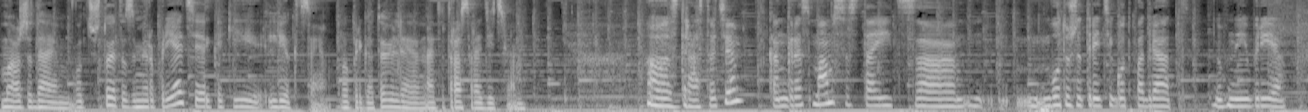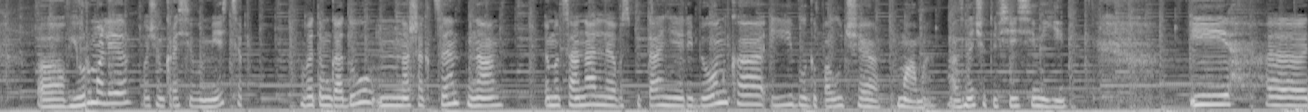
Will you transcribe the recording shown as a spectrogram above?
мы ожидаем. Вот что это за мероприятие и какие лекции вы приготовили на этот раз родителям? А, здравствуйте. Конгресс мам состоится вот уже третий год подряд в ноябре э, в Юрмале, в очень красивом месте. В этом году наш акцент на эмоциональное воспитание ребенка и благополучие мамы, а значит и всей семьи. И э,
